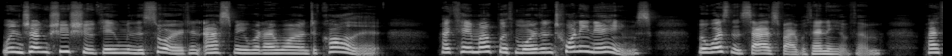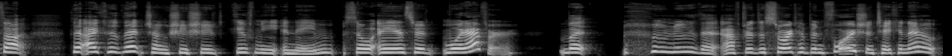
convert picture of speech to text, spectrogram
when Jiang Shushu gave me the sword and asked me what I wanted to call it, I came up with more than 20 names, but wasn't satisfied with any of them. I thought that I could let Jiang Shushu give me a name, so I answered whatever. But who knew that after the sword had been forged and taken out,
